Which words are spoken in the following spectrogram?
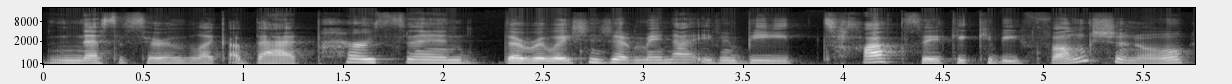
necessarily like a bad person. The relationship may not even be toxic. It could be functional,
